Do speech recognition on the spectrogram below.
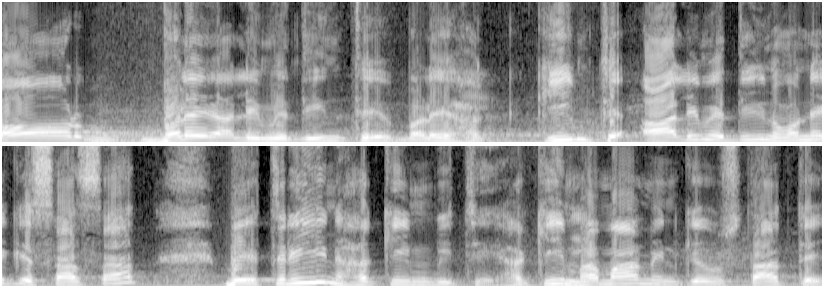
और बड़े आलिम दीन थे बड़े हकीम थे। आलिम दीन होने के साथ साथ बेहतरीन हकीम भी थे। हकीम हमाम इनके उस्ताद थे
